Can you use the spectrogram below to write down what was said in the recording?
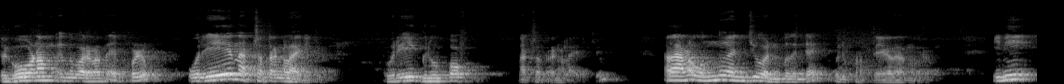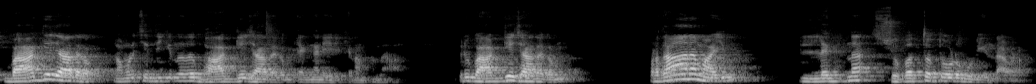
ത്രികോണം എന്ന് പറയുന്നത് എപ്പോഴും ഒരേ നക്ഷത്രങ്ങളായിരിക്കും. ഒരേ ഗ്രൂപ്പ് ഓഫ് നക്ഷത്രങ്ങളായിരിക്കും. അതാണ് ഒന്ന് അഞ്ച് ഒൻപതിന്റെ ഒരു പ്രത്യേകത എന്ന് പറയുന്നത്. ഇനി ഭാഗ്യജാതകം. നമ്മൾ ചിന്തിക്കുന്നത് ഭാഗ്യജാതകം എങ്ങനെ ഇരിക്കണം എന്നാണ്. ഒരു ഭാഗ്യജാതകം പ്രധാനമായും ലഗ്ന ശുഭത്വത്തോടു കൂടി ഉണ്ടാവണം.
